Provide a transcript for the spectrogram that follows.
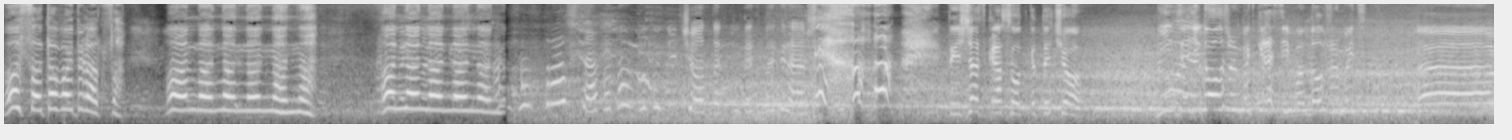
Аса, давай драться. А, на, на, на, на, на. А, на, на, на, на, на. Страшно, а потом буду ничего, так как награждан. Ты сейчас красотка, ты чё? Ниндзя не должен быть красив, он должен быть э,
